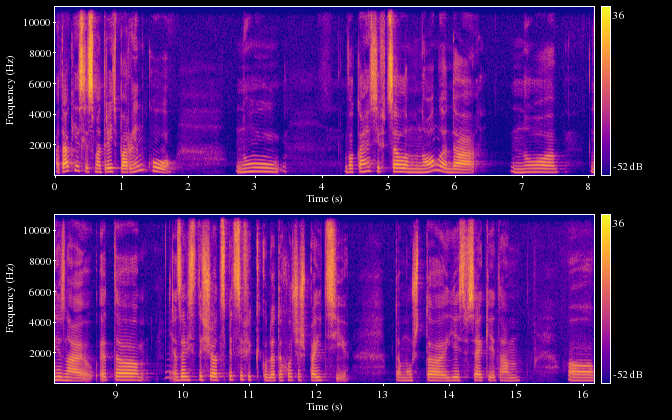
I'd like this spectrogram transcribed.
А так, если смотреть по рынку, ну, вакансий в целом много, да, но не знаю, это зависит еще от специфики, куда ты хочешь пойти, потому что есть всякие там э,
